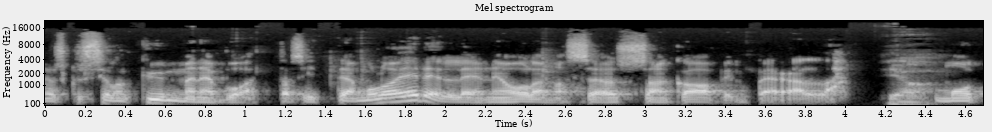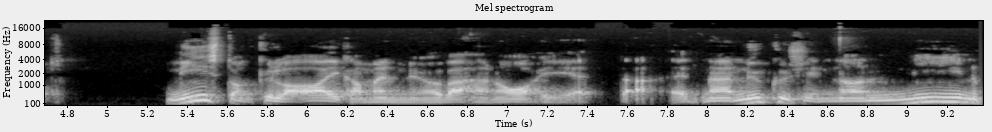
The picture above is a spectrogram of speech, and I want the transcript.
joskus silloin kymmenen vuotta sitten, ja mulla on edelleen ne olemassa jossain kaapin perällä. Mutta niistä on kyllä aika mennyt jo vähän ohi, että, että nämä nykyisin on niin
